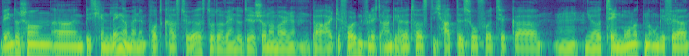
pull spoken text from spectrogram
Wenn du schon äh, ein bisschen länger meinen Podcast hörst oder wenn du dir schon einmal ein paar alte Folgen vielleicht angehört hast, ich hatte so vor circa hm, ja, zehn Monaten ungefähr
